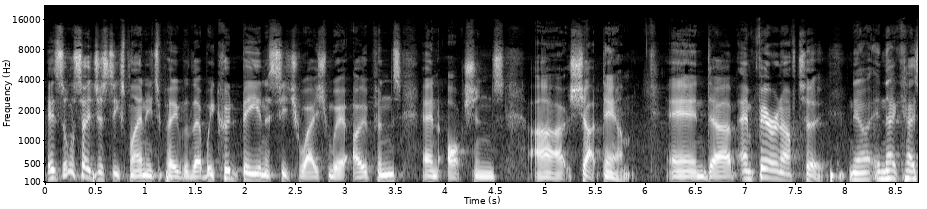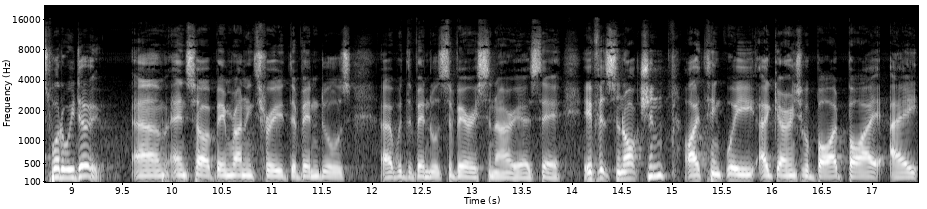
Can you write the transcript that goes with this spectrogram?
It's also just explaining to people that we could be in a situation where opens and auctions are shut down, and uh, and fair enough too. Now, in that case, what do we do? Um, and so I've been running through the vendors uh, with the vendors the various scenarios there. If it's an auction, I think we are going to abide by a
